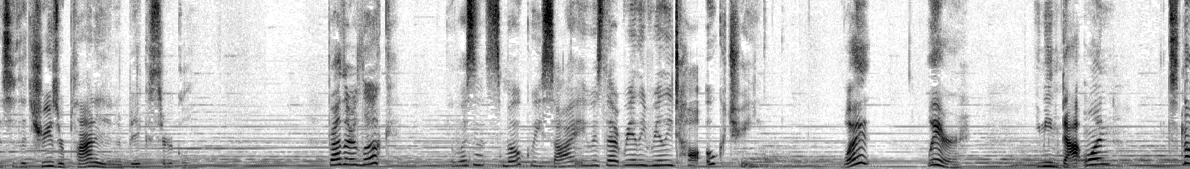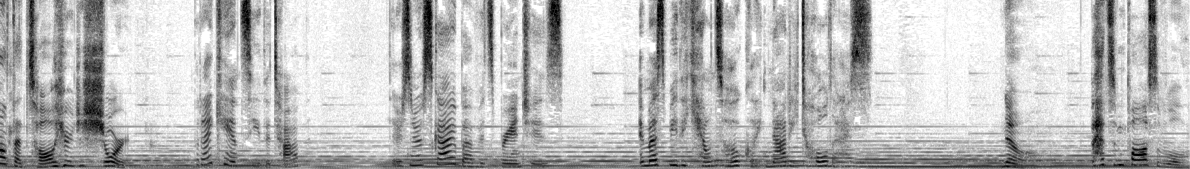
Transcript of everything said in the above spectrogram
As if the trees were planted in a big circle. Brother, look! It wasn't smoke we saw, it was that really, really tall oak tree. What? Where? You mean that one? It's not that tall, you're just short. But I can't see the top. There's no sky above its branches. It must be the council oak like Naughty told us. No, that's impossible.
